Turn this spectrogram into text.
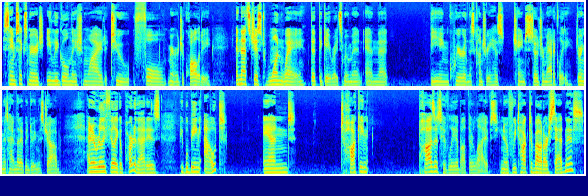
same sex marriage illegal nationwide to full marriage equality. And that's just one way that the gay rights movement and that being queer in this country has changed so dramatically during the time that I've been doing this job. And I really feel like a part of that is people being out and talking positively about their lives. You know, if we talked about our sadness,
